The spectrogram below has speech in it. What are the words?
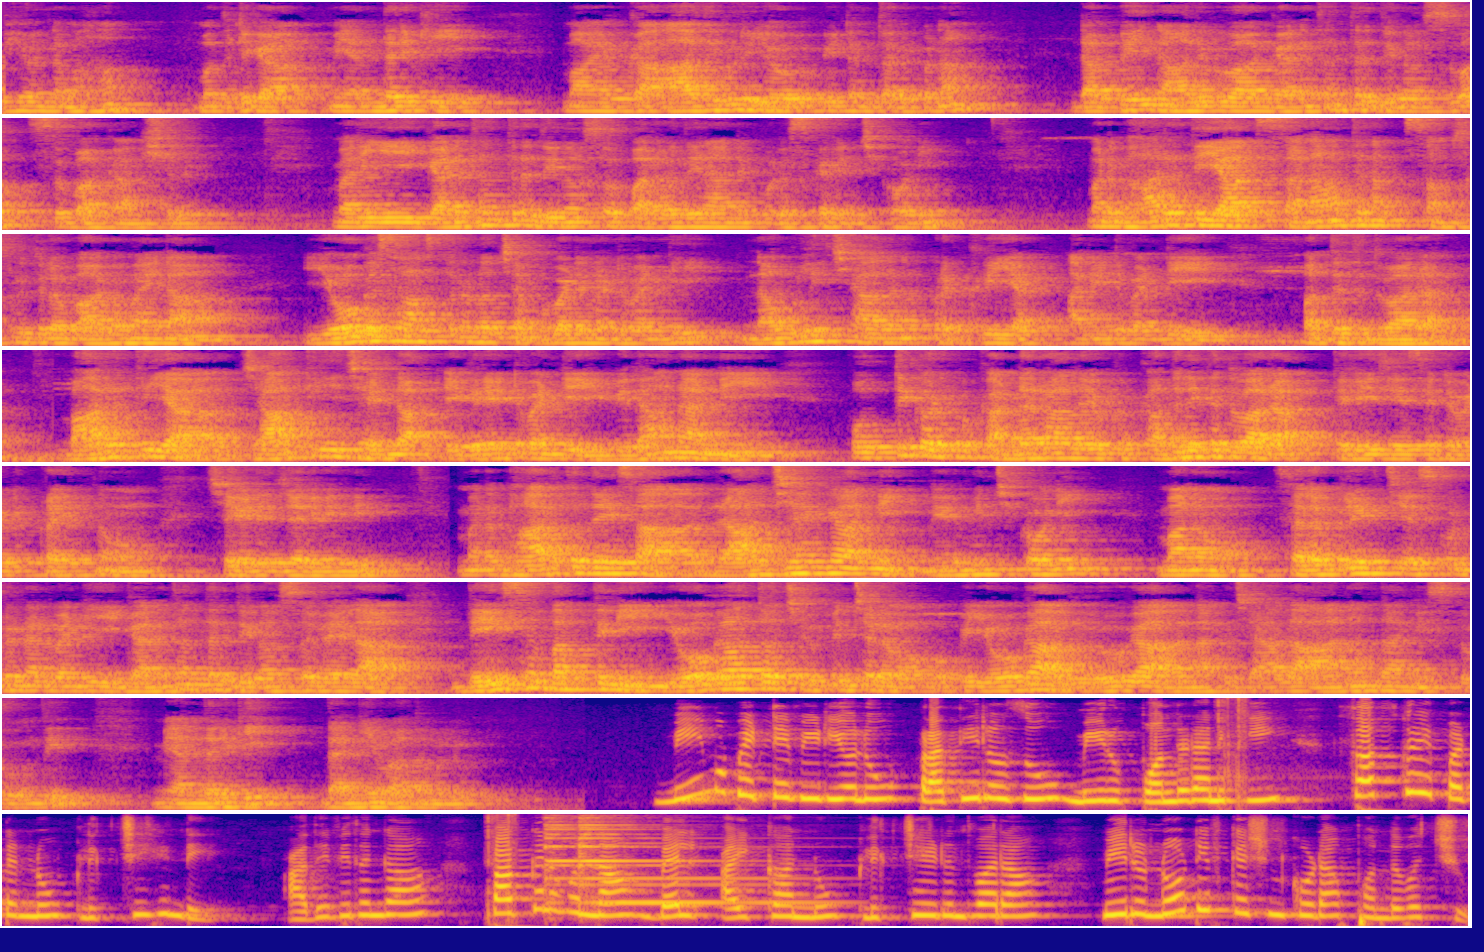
భ్యో నమ. మొదటిగా మీ అందరికీ మా యొక్క ఆదిగురి యోగపీఠం తరపున డెబ్బై నాలుగవ గణతంత్ర దినోత్సవ శుభాకాంక్షలు. మరి ఈ గణతంత్ర దినోత్సవ పర్వదినాన్ని పురస్కరించుకొని మన భారతీయ సనాతన సంస్కృతిలో భాగమైన యోగ శాస్త్రంలో చెప్పబడినటువంటి నౌలి చాలన ప్రక్రియ అనేటువంటి పద్ధతి ద్వారా భారతీయ జాతీయ జెండా ఎగిరేటువంటి విధానాన్ని పొత్తి కడుపు కండరాల యొక్క కదలిక ద్వారా తెలియజేసేటువంటి ప్రయత్నం చేయడం జరిగింది. మన భారతదేశ రాజ్యాంగాన్ని నిర్మించుకొని మనం సెలబ్రేట్ చేసుకుంటున్నటువంటి ఈ గణతంత్ర దినోత్సవ వేళ దేశభక్తిని యోగాతో చూపించడం ఒక యోగా గురువుగా నాకు చాలా ఆనందాన్ని ఇస్తూ ఉంది. మీ అందరికీ ధన్యవాదములు. మేము పెట్టే వీడియోలు ప్రతిరోజు మీరు పొందడానికి సబ్స్క్రైబ్ బటన్ను క్లిక్ చేయండి. అదేవిధంగా పక్కన ఉన్న బెల్ ఐకాన్ను క్లిక్ చేయడం ద్వారా మీరు నోటిఫికేషన్ కూడా పొందవచ్చు.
